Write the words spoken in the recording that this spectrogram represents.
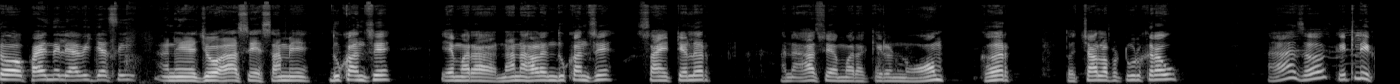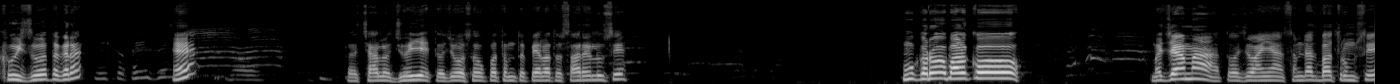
તો ફાઇનલી આવી ગયા છે અને જો આ છે સામે દુકાન છે એ મારા નાના હાળાની દુકાન છે સાંઈ ટેલર. અને આ છે અમારા કિરણનું હોમ ઘર. તો ચાલો આપણે ટૂર કરાવું. હા જો કેટલી ખુશ જો તો ખરા? હે? તો ચાલો જોઈએ. તો જો સૌ પ્રથમ તો પહેલાં તો સારેલું છે. શું કરો બાળકો? મજામાં? તો જો અહીંયા સંડાસ બાથરૂમ છે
